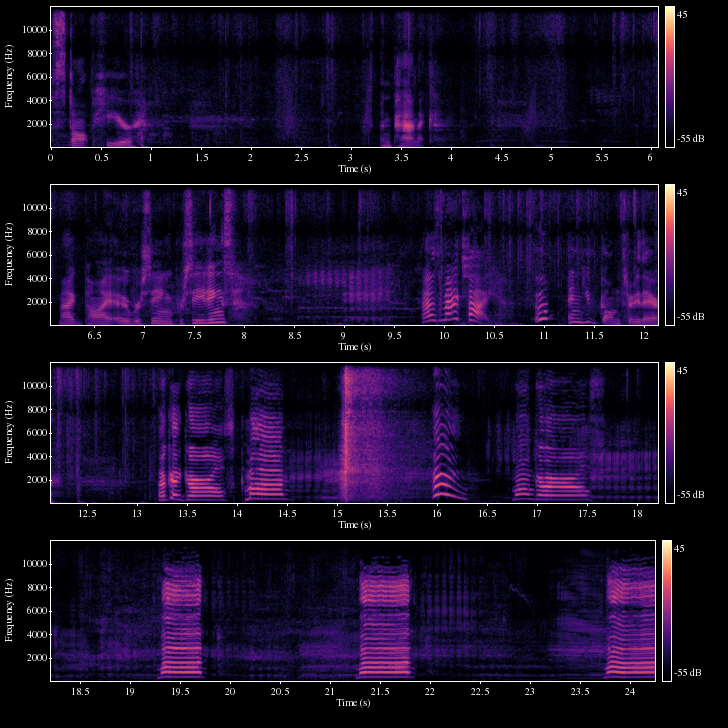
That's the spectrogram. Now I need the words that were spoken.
stop here and panic. Magpie overseeing proceedings. How's Magpie? Oop, and you've gone through there. Okay, girls, come on. Woo! Come on, girls. Come on. Come on. Come on.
